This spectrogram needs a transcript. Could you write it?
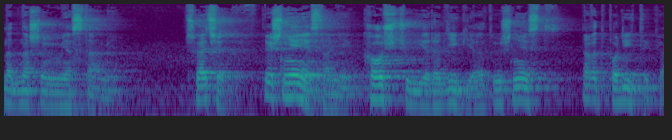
nad naszymi miastami? Słuchajcie, to już nie jest ani kościół i religia, to już nie jest nawet polityka.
